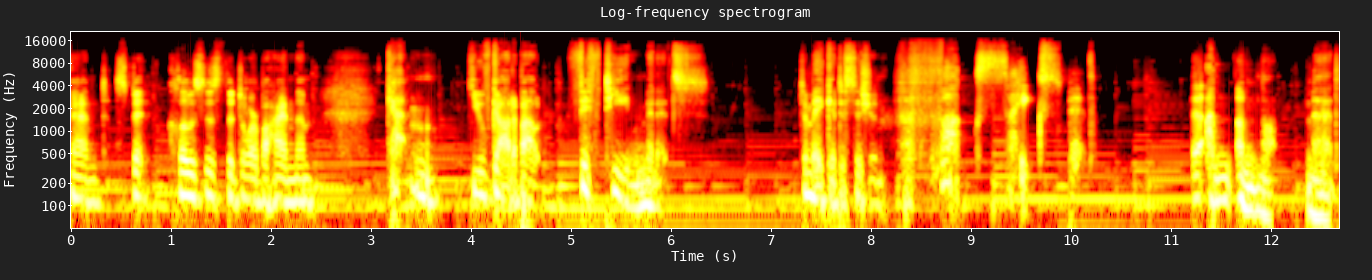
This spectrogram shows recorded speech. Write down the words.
and Spit closes the door behind them. Captain, you've got about 15 minutes to make a decision. for fuck's sake, Spit. Uh, I'm I'm not mad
